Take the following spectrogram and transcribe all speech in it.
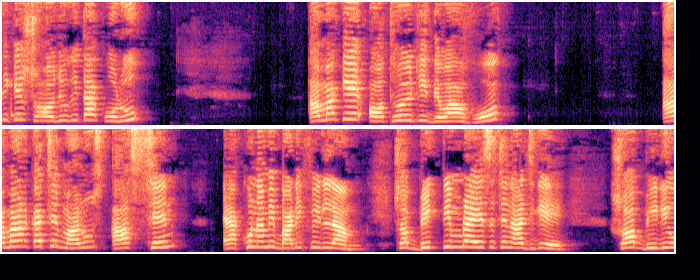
থেকে সহযোগিতা করুক, আমাকে অথরিটি দেওয়া হোক, আমার কাছে মানুষ আসছেন, এখন আমি বাড়ি ফিরলাম, সব ভিকটিমরা এসেছেন আজকে, সব ভিডিও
